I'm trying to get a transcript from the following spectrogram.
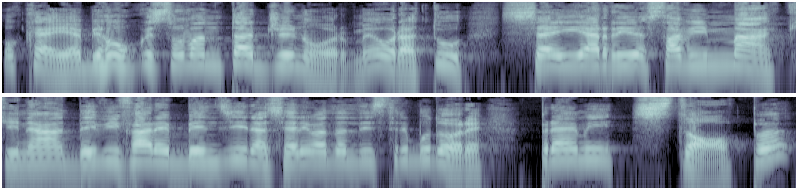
Ok, abbiamo questo vantaggio enorme. Ora tu sei arri- stavi in macchina, devi fare benzina, sei arrivato al distributore, premi stop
